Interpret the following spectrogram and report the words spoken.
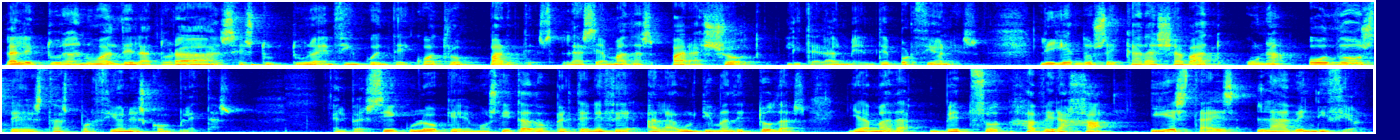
La lectura anual de la Torá se estructura en 54 partes, las llamadas parashot, literalmente porciones, leyéndose cada Shabbat una o dos de estas porciones completas. El versículo que hemos citado pertenece a la última de todas, llamada Betzot Haverajá, y esta es la bendición.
